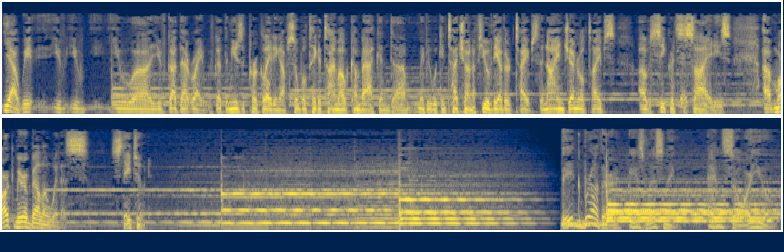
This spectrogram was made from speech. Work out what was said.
Yeah, we you you you uh, you've got that right. We've got the music percolating up, so we'll take a time out, come back, and uh, maybe we can touch on a few of the other types, the nine general types of secret societies. Uh, Mark Mirabello with us. Stay tuned. Brother is listening, and so are you.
